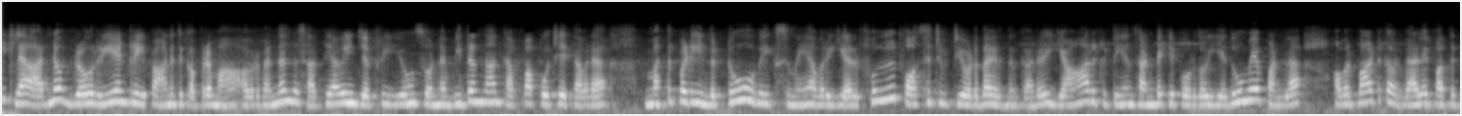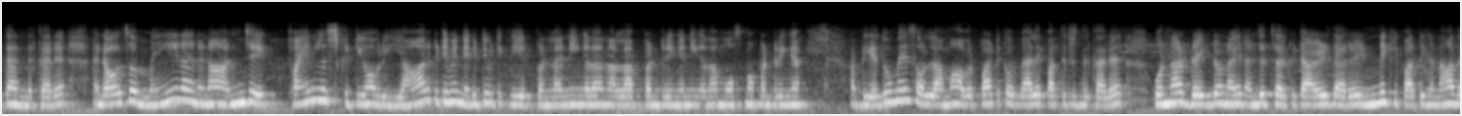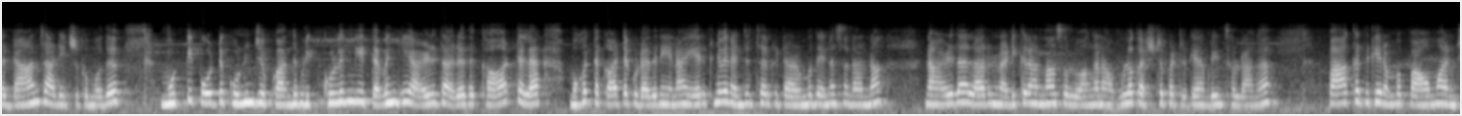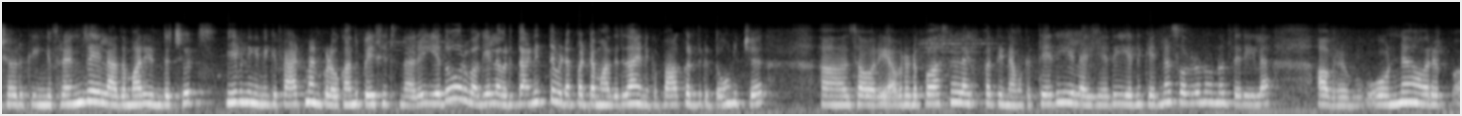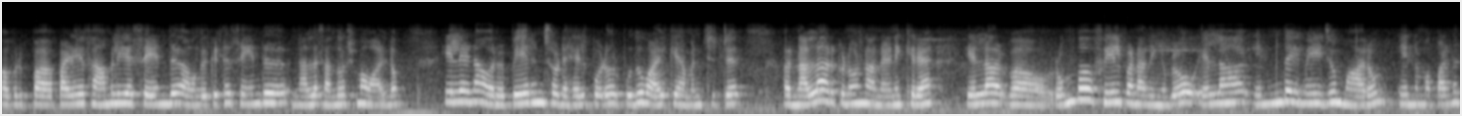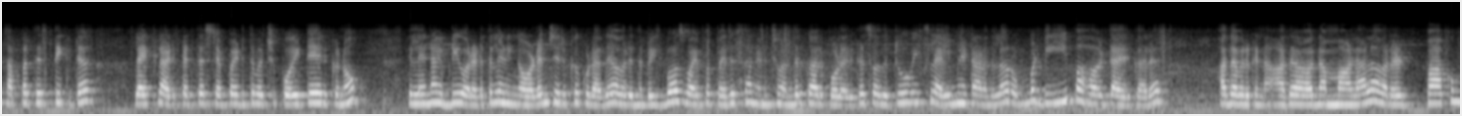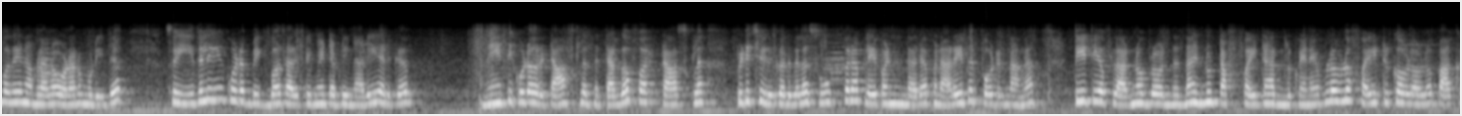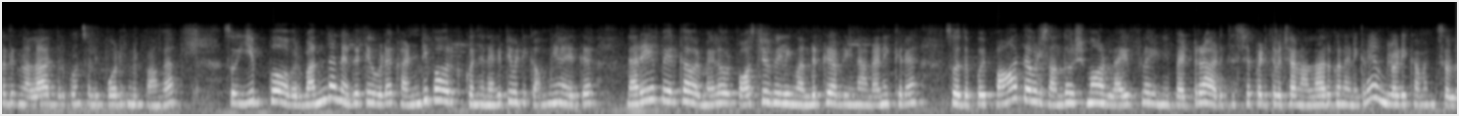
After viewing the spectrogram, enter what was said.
வீட்டில் Arnav bro reentry ஆனதுக்கப்புறமா அவர் வந்து அந்த சத்யாவையும் ஜெஃப்ரியும் சொன்ன விதம் தான் தப்பாக போச்சே தவிர மற்றபடி இந்த டூ வீக்ஸுமே அவர் ஃபுல் பாசிட்டிவிட்டியோடு தான் இருந்திருக்காரு. யாருக்கிட்டேயும் சண்டைக்கு போகிறதோ எதுவுமே பண்ணல. அவர் பாட்டுக்கு அவர் வேலையை பார்த்துட்டு தான் இருந்திருக்காரு. அண்ட் ஆல்சோ மெயினாக என்னென்னா அஞ்சு ஃபைனலிஸ்ட்கிட்டையும் அவர் யாருக்கிட்டையுமே நெகட்டிவிட்டி க்ரியேட் பண்ணல. நீங்கள் தான் நல்லா பண்ணுறீங்க நீங்கள் தான் மோசமாக பண்ணுறீங்க அப்படி எதுவுமே சொல்லாமல் அவர் பாட்டுக்கு அவர் வேலையை பார்த்துட்டு இருந்திருக்காரு. ஒரு நாள் பிரேக் டவுன் ஆகி ரஞ்சித் சார்கிட்ட அழுதாரு. இன்றைக்கி பார்த்தீங்கன்னா அந்த டான்ஸ் ஆடிட்டு போது முட்டி போட்டு குனிஞ்சு உட்காந்து இப்படி குலுங்கி தவங்கி அழுதாரு. அதை காட்டலை முகத்தை காட்டக்கூடாதுன்னு. ஏன்னா ஏற்கனவே ரஞ்சித் சார் கிட்ட அழும்போது என்ன சொன்னார்னா நான் அழுதா எல்லாரும் நடிக்கிறான்னு தான் சொல்லுவாங்க. நான் அவ்வளோ கஷ்டப்பட்டிருக்கேன் அப்படின்னு சொல்கிறாங்க பார்க்கறதுக்கே ரொம்ப பாவமாக இருந்துச்சு. அவருக்கு இங்கே ஃப்ரெண்ட்ஸே இல்லாத மாதிரி இருந்துச்சு. ஈவினிங் இன்றைக்கி ஃபேட்மேன் கூட உட்காந்து பேசிகிட்டு இருந்தார். ஏதோ ஒரு வகையில் அவர் தனித்து விடப்பட்ட மாதிரி தான் எனக்கு பார்க்கறதுக்கு தோணுச்சு. சாரி அவரோட பர்சனல் லைஃப் பற்றி நமக்கு தெரியல. எது எனக்கு என்ன சொல்லணும்னு தெரியல. அவர் ஒன்று அவர் அவர் ப பழைய ஃபேமிலியை சேர்ந்து அவங்கக்கிட்ட சேர்ந்து நல்ல சந்தோஷமாக வாழணும். இல்லைன்னா அவர் பேரண்ட்ஸோட ஹெல்ப்போட ஒரு புது வாழ்க்கையை அமைச்சிட்டு அவர் நல்லா இருக்கணும்னு நான் நினைக்கிறேன். எல்லா ரொம்ப ஃபீல் பண்ணாதீங்க ப்ரோ எல்லா எந்த இமேஜும் மாறும். நம்ம பண்ண தப்பை திருத்திக்கிட்டு லைஃப்பில் அடுத்தடுத்த ஸ்டெப் எடுத்து வச்சு போயிட்டே இருக்கணும். இல்லைன்னா இப்படி ஒரு இடத்துல நீங்கள் உடஞ்சி இருக்கக்கூடாது. அவர் இந்த பிக் பாஸ் வாய்ப்பை பெருசாக நினச்சி வந்திருக்காரு போல இருக்குது ஸோ அது டூ வீக்ஸில் எலிமினேட் ஆனதில் ரொம்ப டீப்பாக ஹர்ட் ஆயிருக்காரு. அது அவருக்கு நான் அதை நம்மளால் அவரை பார்க்கும்போதே நம்மளால் உணர முடியுது. ஸோ இதுலேயும் கூட பிக் பாஸ் அல்டிமேட் அப்படி நிறைய இருக்குது நேத்தி கூட ஒரு டாஸ்கில் இந்த டக் ஆஃப் ஆர் டாஸ்கில் பிடிச்சி இழுக்கிறதுல சூப்பராக ப்ளே பண்ணியிருந்தாரு. அப்போ நிறைய பேர் போட்டிருந்தாங்க. டிடிஎஃப்ல அர்னோ ப்ரோ இருந்திருந்தால் இன்னும் டஃப் ஃபைட்டாக இருந்திருக்கும். ஏன்னா எவ்வளோ எவ்வளோ ஃபைட் இருக்கோ அவ்வளோ அவ்வளோ பார்க்கறதுக்கு நல்லா இருந்திருக்கும்னு சொல்லி போட்டுருந்துருப்பாங்க. ஸோ இப்போ அவர் வந்த நெகட்டிவ் விட கண்டிப்பாக அவருக்கு கொஞ்சம் நெகட்டிவிட்டி கம்மியாக இருக்குது நிறைய பேருக்கு அவர் மேலே ஒரு பாசிட்டிவ் ஃபீலிங் வந்திருக்கு அப்படின்னு நான் நினைக்கிறேன். ஸோ அதை போய் பார்த்து அவர் சந்தோஷமாக அவர் லைஃப்பில் இனி பெட்டராக அடுத்த ஸ்டெப் எடுத்து வச்சா நல்லாயிருக்கும்னு நினைக்கிறேன். உங்களுடைய கமெண்ட் சொல்லுங்கள்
